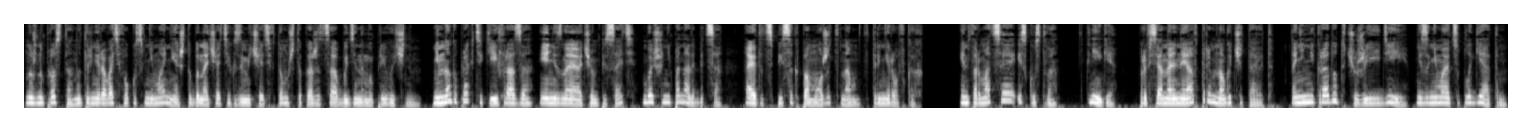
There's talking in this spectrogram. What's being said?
Нужно просто натренировать фокус внимания, чтобы начать их замечать в том, что кажется обыденным и привычным. Немного практики и фраза «я не знаю, о чем писать» больше не понадобится, а этот список поможет нам в тренировках. Информация — искусство. Книги. Профессиональные авторы много читают. Они не крадут чужие идеи, не занимаются плагиатом.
